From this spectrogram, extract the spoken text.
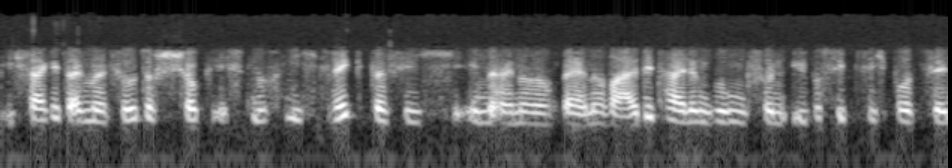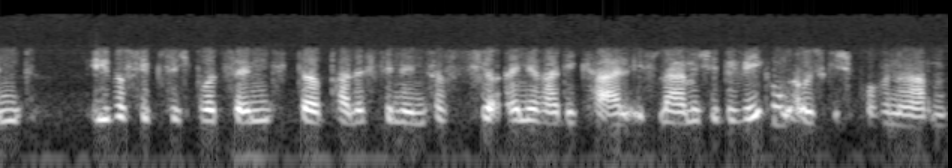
Ich sage jetzt einmal so, der Schock ist noch nicht weg, dass sich in einer, bei einer Wahlbeteiligung von über 70 Prozent über 70 Prozent der Palästinenser für eine radikal-islamische Bewegung ausgesprochen haben.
